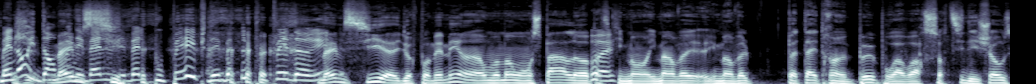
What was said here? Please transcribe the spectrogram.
Ben non, je- ils donnent pas des belles, si- des belles poupées puis des belles poupées dorées. même si euh, ils doivent pas m'aimer en- au moment où on se parle, là, parce Ouais. qu'ils m'en, veulent, ils m'en veulent peut-être un peu pour avoir sorti des choses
